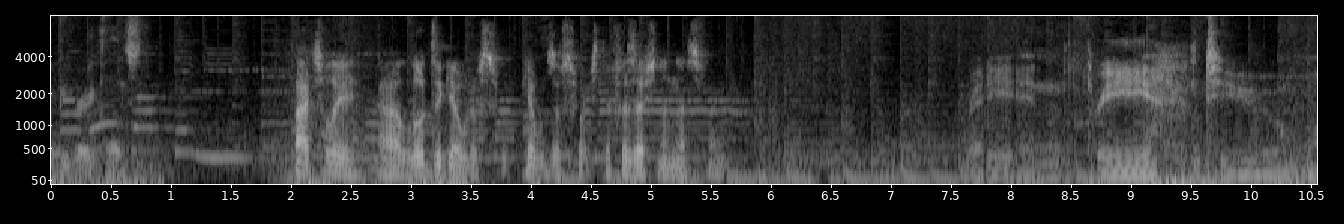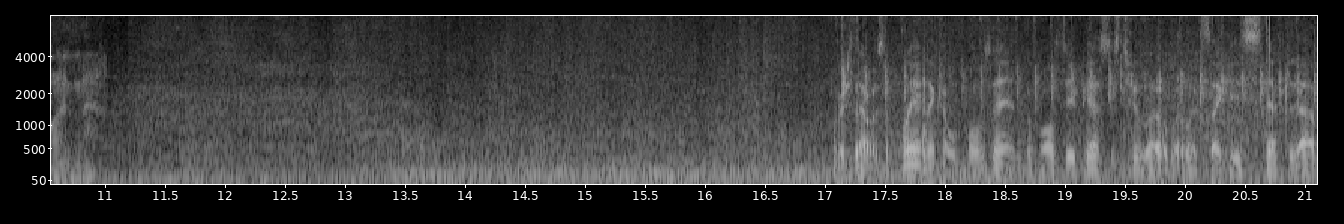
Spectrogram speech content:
could be very close. Actually, uh, loads of guild have sw- guilds have switched to physician in this fight. Ready in three, two, one. Wish that was a plan a couple pulls in, but Ball's DPS is too low, but it looks like he's stepped it up.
